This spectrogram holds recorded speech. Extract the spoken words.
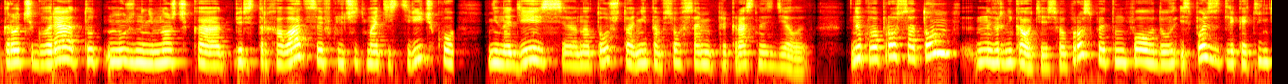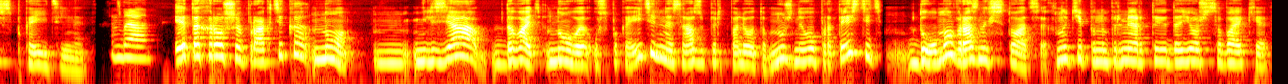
Короче говоря, тут нужно немножечко перестраховаться и включить мать-истеричку, не надеясь на то, что они там все сами прекрасно сделают. Ну, к вопросу о том, наверняка у тебя есть вопрос по этому поводу, использовать ли какие-нибудь успокоительные. Да. Это хорошая практика, но нельзя давать новое успокоительное сразу перед полетом. Нужно его протестить дома в разных ситуациях. Ну, типа, например, ты даешь собаке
